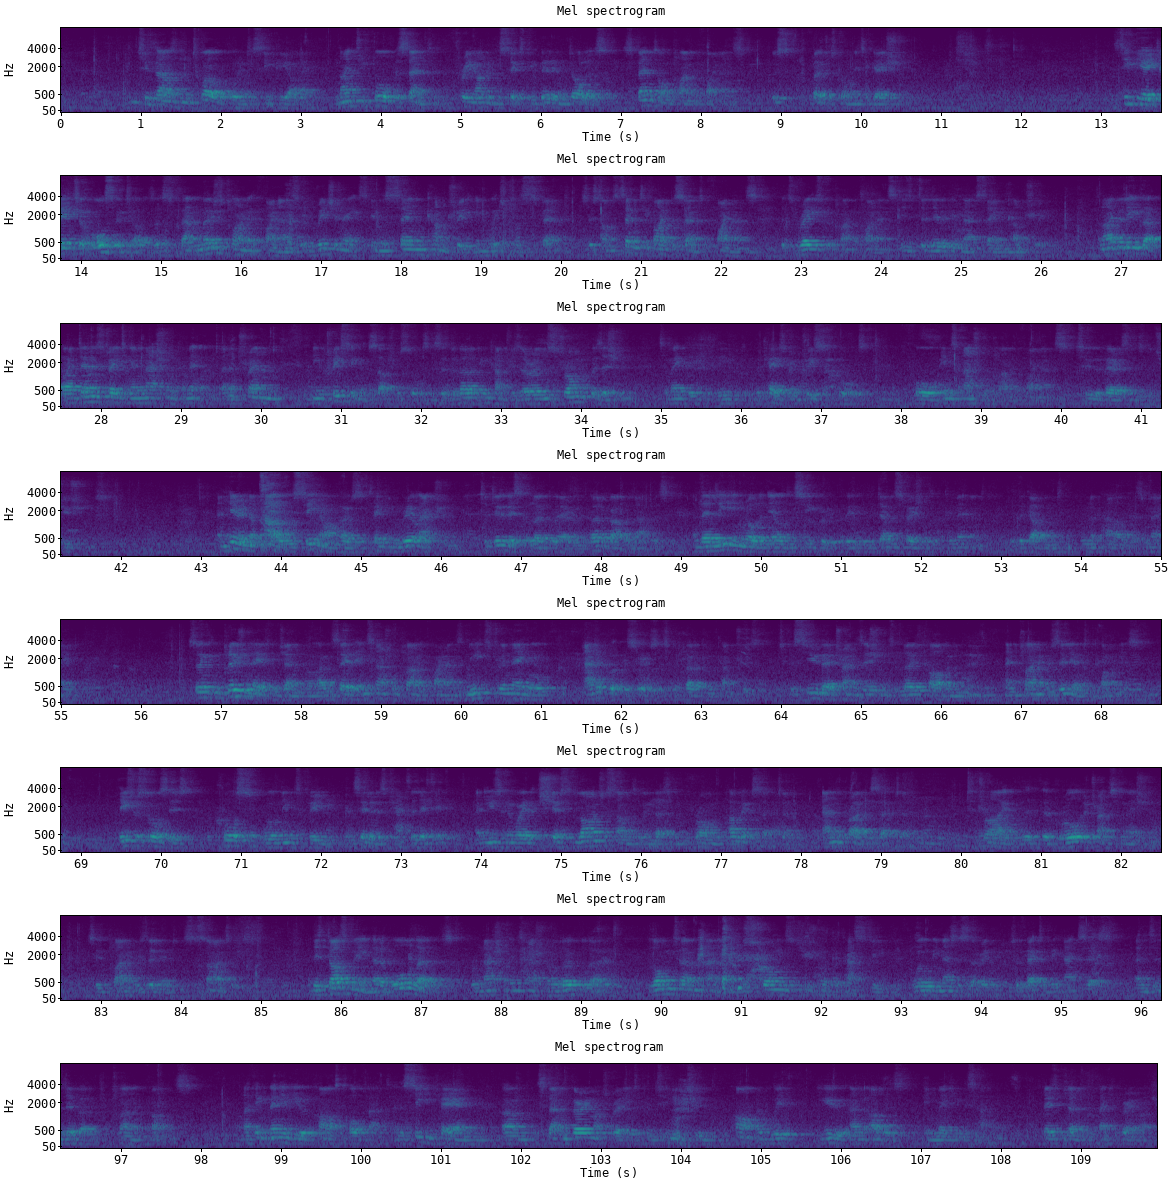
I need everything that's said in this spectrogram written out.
in 2012, according to CPI, 94% of the $360 billion spent on climate finance was focused on mitigation. CPI data also tells us that most climate finance originates in the same country in which it is spent. So some 75% of finance that's raised for climate finance is delivered in that same country. And I believe that by demonstrating a national commitment and a trend in increasing of such resources, that developing countries are in a strong position to make the, the, the case for increased support for international climate finance to the various institutions. And here in Nepal, we've seen our hosts taking real action to do this at the local area. We've heard about the LAPAs and their leading role in the LDC group, the, the demonstrations of commitment that the government of Nepal has made. So in conclusion, ladies and gentlemen, I would say that international climate finance needs to enable adequate resources for developing countries to pursue their transition to low carbon and climate resilient economies. These resources, course, will need to be considered as catalytic and used in a way that shifts larger sums of investment from the public sector and the private sector to drive the, the broader transformation to climate resilient societies. This does mean that at all levels, from national, international, local level, long-term planning and strong institutional capacity will be necessary to effectively access and deliver climate funds. I think many of you are part of that, and the CDKN um, stand very much ready to continue to partner with you and others in making this happen. Ladies and gentlemen, thank you very much.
